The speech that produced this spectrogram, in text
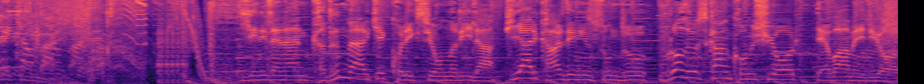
Reklamlar. Yenilenen kadın ve erkek koleksiyonlarıyla Pierre Cardin'in sunduğu Vural Özkan konuşuyor devam ediyor.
